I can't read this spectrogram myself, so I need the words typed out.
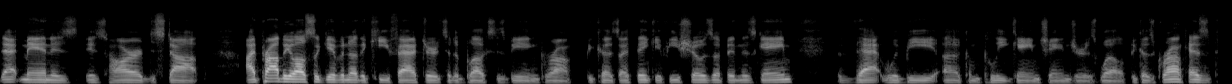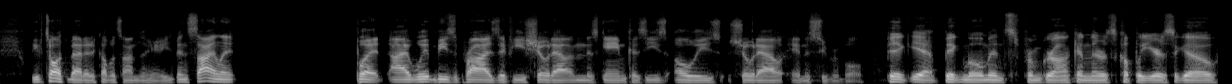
that man is is hard to stop i'd probably also give another key factor to the bucks as being gronk because i think if he shows up in this game that would be a complete game changer as well because gronk has we've talked about it a couple times in here he's been silent but i wouldn't be surprised if he showed out in this game because he's always showed out in the super bowl big yeah big moments from gronk and there was a couple years ago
